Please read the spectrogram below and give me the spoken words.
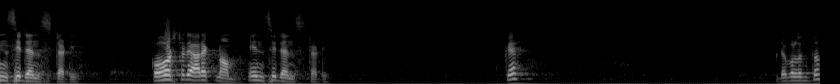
ইনসিডেন্স স্টাডি কোহর স্টাডি আরেক নাম ইনসিডেন্স স্টাডি ওকে এটা বলেন তো?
